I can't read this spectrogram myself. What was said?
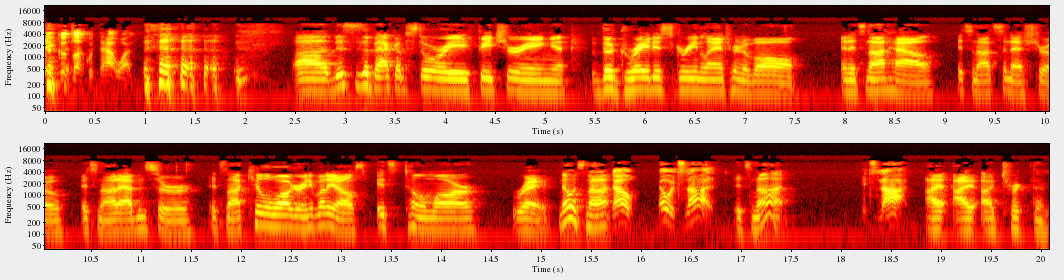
Yeah, good luck with that one. uh, this is a backup story featuring the greatest Green Lantern of all, and it's not Hal, it's not Sinestro, it's not Abin Sur, it's not Kilowog or anybody else. It's Tomar Ray. No, it's not. No, no, it's not. It's not. It's not. I I, I tricked them.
